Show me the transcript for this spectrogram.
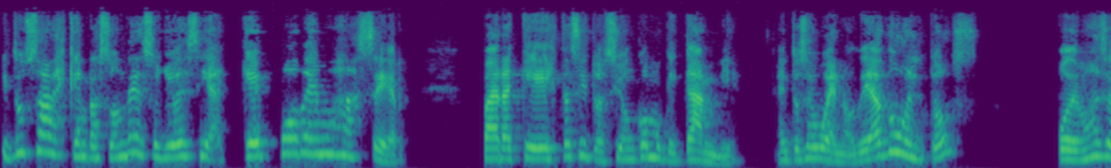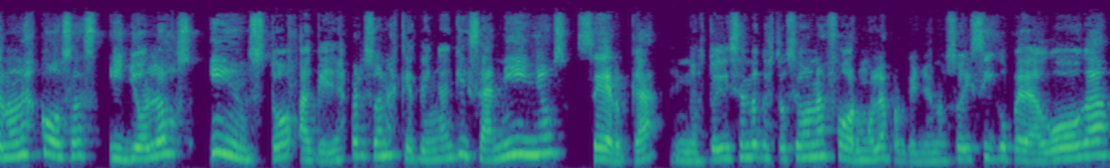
Y tú sabes que en razón de eso yo decía, ¿qué podemos hacer para que esta situación como que cambie? Entonces, bueno, de adultos podemos hacer unas cosas y yo los insto a aquellas personas que tengan quizá niños cerca, y no estoy diciendo que esto sea una fórmula porque yo no soy psicopedagoga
